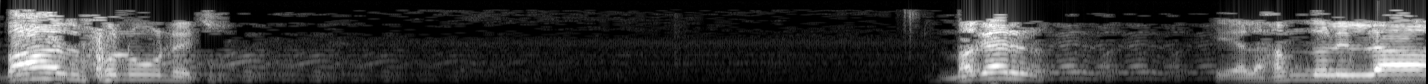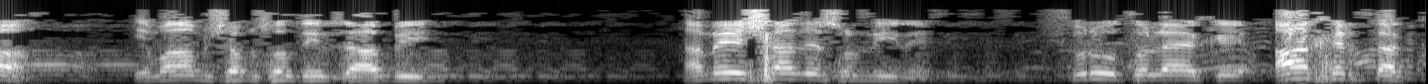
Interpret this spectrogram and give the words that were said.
بعض فنون مگر الحمدللہ امام شمس الدین صاحبی ہمیشہ دے سنی نے۔ شروع تو لے کے آخر تک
